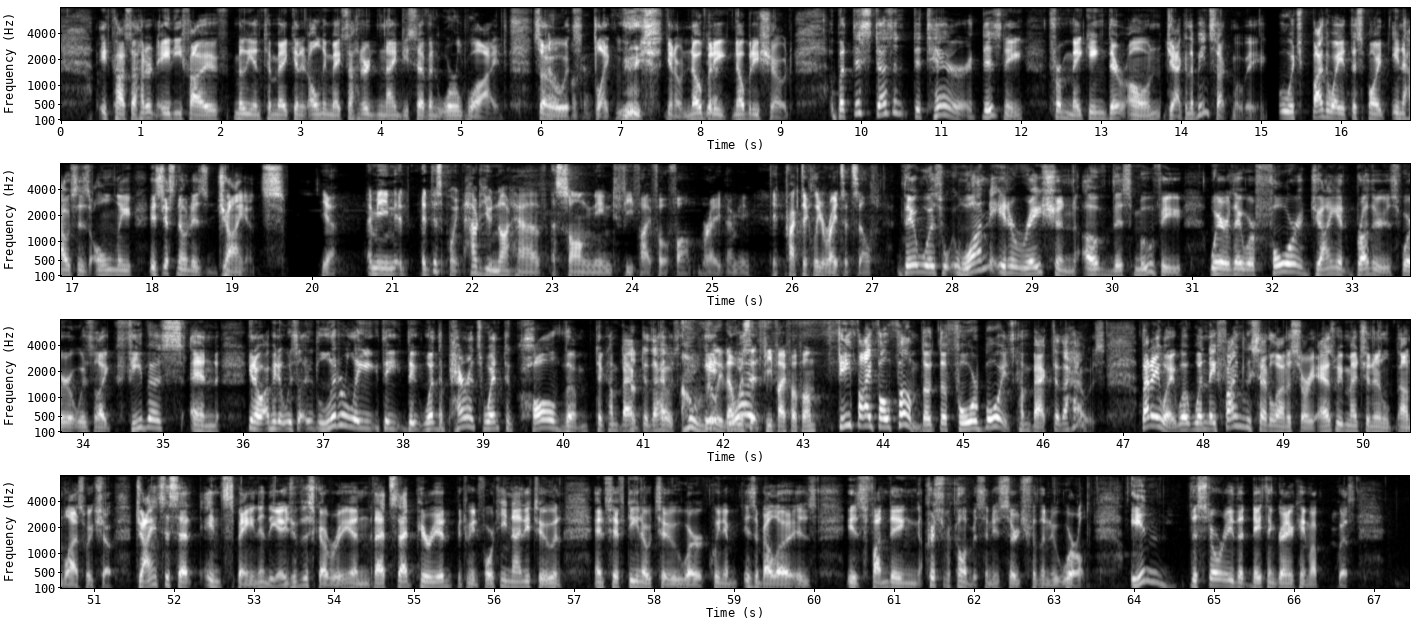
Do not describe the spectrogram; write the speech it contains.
It cost 185 million to make and it only makes 197 worldwide. So oh, it's okay. like you know, nobody yeah. nobody showed. But this doesn't deter Disney from making their own Jack and the Beanstalk movie, which by the way at this point in-house is only is just known as Giants. Yeah. I mean, it, at this point, how do you not have a song named Fee Fi Fo Fum, right? I mean, it practically writes itself. There was one iteration of this movie where there were four giant brothers, where it was like Phoebus and, you know, I mean, it was literally the, the when the parents went to call them to come back uh, to the house. Oh, really? It that was, was it? Fee Fi Fo Fum? Fee Fi Fo Fum. The, the four boys come back to the house. But anyway, when they finally settle on a story, as we mentioned in, on last week's show, Giants is set in Spain in the Age of Discovery, and that's that period between 1492 and, and 1502, where Queen Isabella is is funding Christopher Columbus in his search for the New World. In the story that Nathan Greno came up with,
